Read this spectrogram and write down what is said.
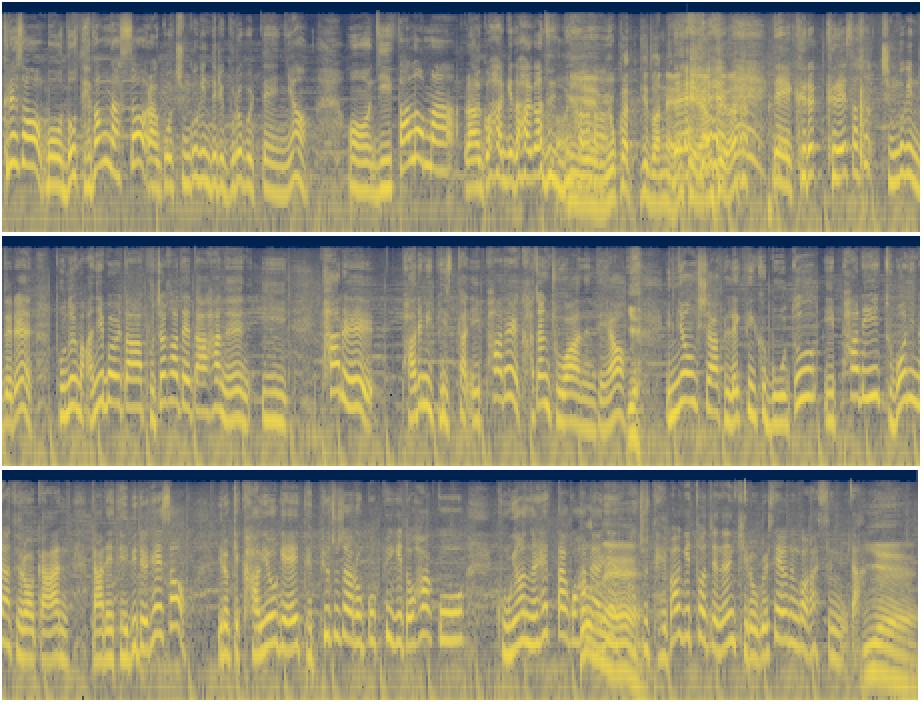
그래서 뭐 너 대박 났어?라고 중국인들이 물어볼 때는요, 어, 니 팔로마라고 하기도 하거든요. 예, 욕 같기도 하네. 예, 아무튼. 네, 그래, 그래서 수- 중국인들은 돈을 많이 벌다 부자가 되다 하는 이 팔을 발음이 비슷한 이 팔을 가장 좋아하는데요. 예. 임영웅 씨와 블랙핑크 모두 이 팔이 두 번이나 들어간 날에 데뷔를 해서 이렇게 가요계의 대표 주자로 뽑히기도 하고 공연을 했다고 하면 아주 대박이 터지는 기록을 세우는 것 같습니다. 예.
